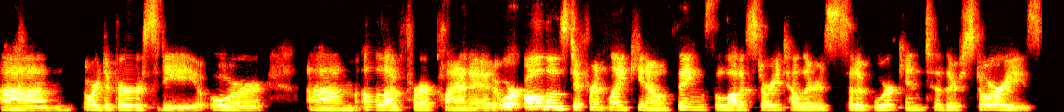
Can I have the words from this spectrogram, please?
um, or diversity or um, a love for our planet or all those different like, you know, things a lot of storytellers sort of work into their stories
